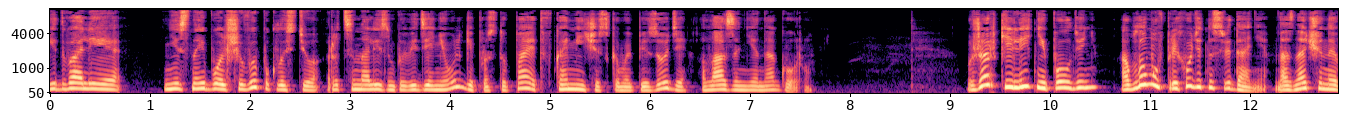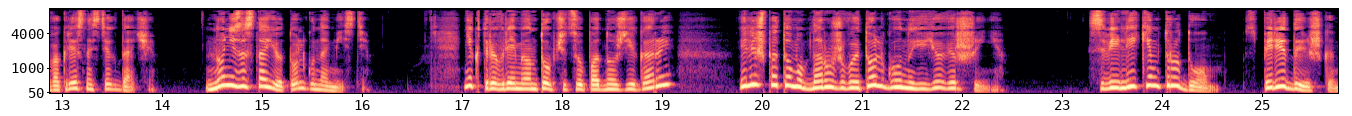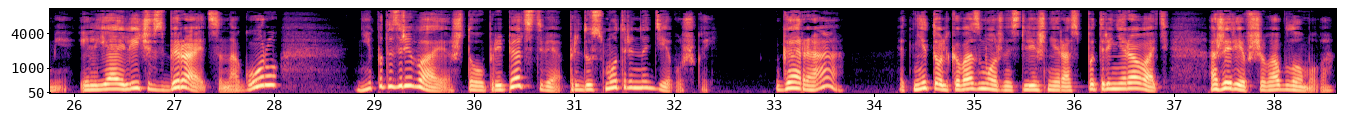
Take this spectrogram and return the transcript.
едва ли не с наибольшей выпуклостью рационализм поведения Ольги проступает в комическом эпизоде «Лазанье на гору». В жаркий летний полдень Обломов приходит на свидание, назначенное в окрестностях дачи, но не застает Ольгу на месте. Некоторое время он топчется у подножья горы и лишь потом обнаруживает Ольгу на ее вершине. С великим трудом, с передышками Илья Ильич взбирается на гору – не подозревая, что препятствие предусмотрено девушкой. Гора — это не только возможность лишний раз потренировать ожиревшего Обломова.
